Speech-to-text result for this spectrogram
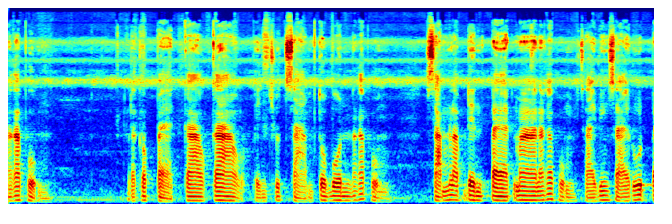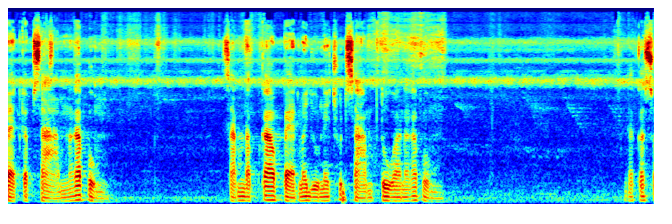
นะครับผม แล้วก็แปดเก้าเก้าเป็นชุดสามตัวบนนะครับผมสำหรับเด่นแปดมานะครับผม สายวิ่งสายรูดแปดกับสามนะครับผม สำหรับ 98 มาอยู่ในชุด 3 ตัวนะครับผม แล้วก็ 2 3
